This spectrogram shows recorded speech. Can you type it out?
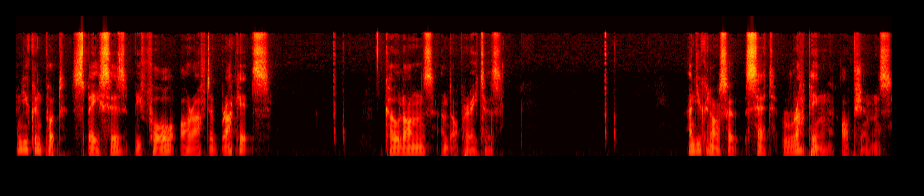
And you can put spaces before or after brackets, colons and operators. And you can also set wrapping options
